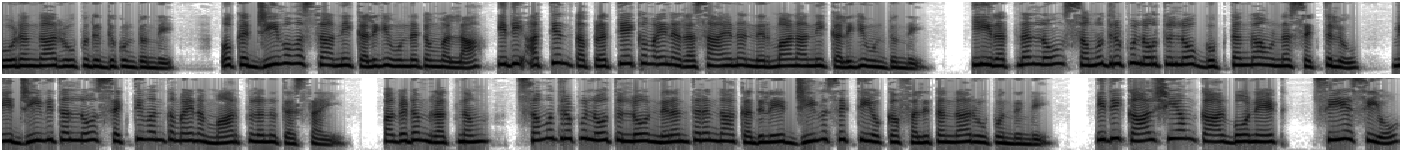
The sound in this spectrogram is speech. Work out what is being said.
గూఢంగా రూపుదిద్దుకుంటుంది. ఒక జీవవస్త్రాన్ని కలిగి ఉండటం వల్ల ఇది అత్యంత ప్రత్యేకమైన రసాయన నిర్మాణాన్ని కలిగి ఉంటుంది. ఈ రత్నంలో సముద్రపు లోతుల్లో గుప్తంగా ఉన్న శక్తులు మీ జీవితంలో శక్తివంతమైన మార్పులను తెస్తాయి. పగడం రత్నం సముద్రపు లోతుల్లో నిరంతరంగా కదిలే జీవశక్తి యొక్క ఫలితంగా రూపొందింది. ఇది కాల్షియం కార్బోనేట్ సిఎస్సిఓ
